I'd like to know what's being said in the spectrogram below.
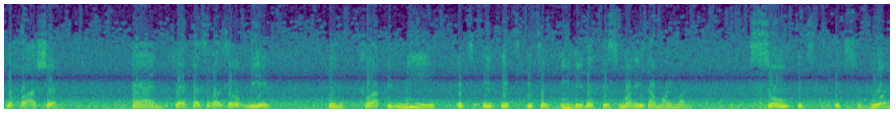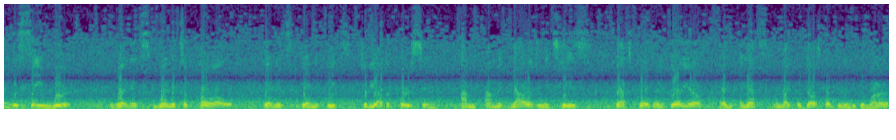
Lecha Hashem, and Kekesav Azov Liye. In Klapim me, it's it, it's it's a vidu that this money is not my money. So it's it's one and the same word. When it's when it's a Paul, then it's then it's to the other person. I'm I'm acknowledging it's his. That's called Haidoya, and, and that's like the dust I've been in the Gemara.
